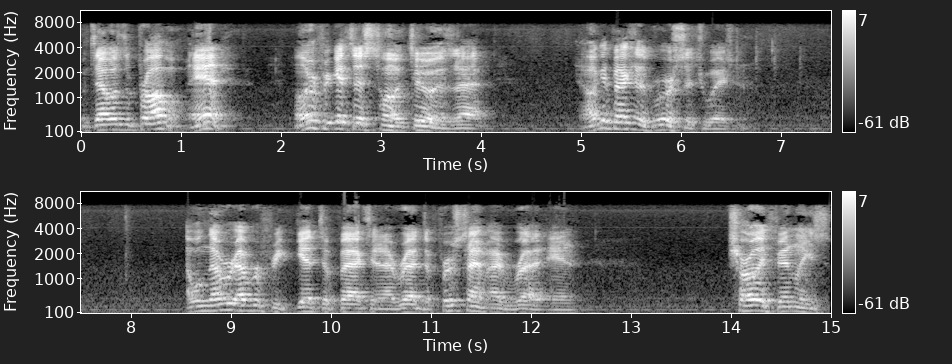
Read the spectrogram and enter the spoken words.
But that was the problem. And I'll never forget this too is that I'll get back to the Brewer situation. I will never ever forget the fact that I read the first time I read and Charlie Finley's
